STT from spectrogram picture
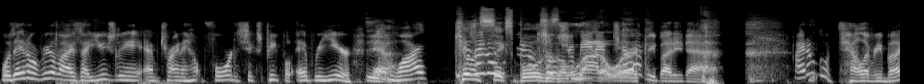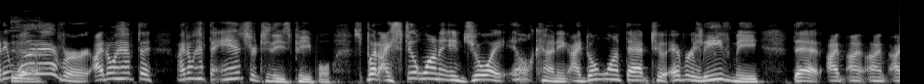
Well, they don't realize I usually am trying to help 4 to 6 people every year. Yeah. And why? Killing Because I don't six bulls is a lot of and Tell work. everybody that. I don't go tell everybody Yeah. whatever. I don't have to. I don't have to answer to these people. But I still want to enjoy elk hunting. I don't want that to ever leave me. That I, I, I, I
